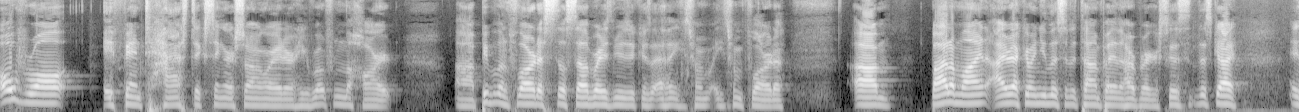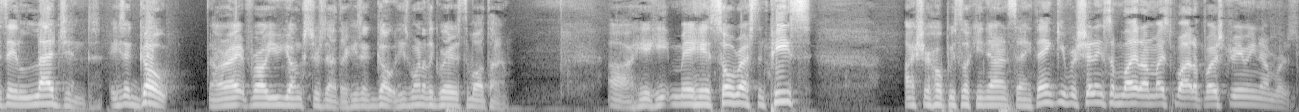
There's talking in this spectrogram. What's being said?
Overall, a fantastic singer songwriter. He wrote from the heart. Uh, people in Florida still celebrate his music because I think he's from he's from Florida. Um, bottom line, I recommend you listen to Tom Petty and the Heartbreakers because this guy is a legend. He's a goat. All right, for all you youngsters out there, he's a goat. He's one of the greatest of all time. Uh, he, he may his soul rest in peace. I sure hope he's looking down and saying, "Thank you for shedding some light on my Spotify streaming numbers."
